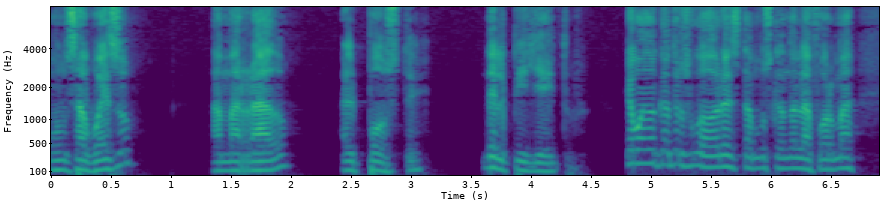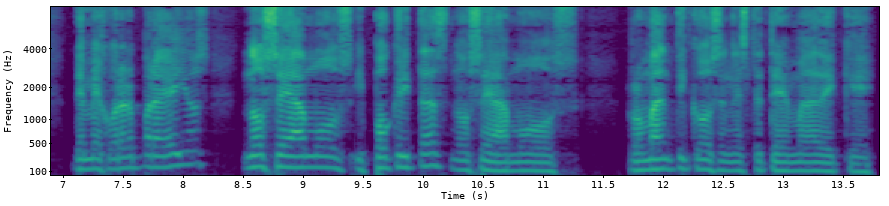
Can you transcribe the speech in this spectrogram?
un sabueso amarrado al poste del PGA Tour. Qué bueno que otros jugadores están buscando la forma de mejorar para ellos. No seamos hipócritas, no seamos románticos en este tema de que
